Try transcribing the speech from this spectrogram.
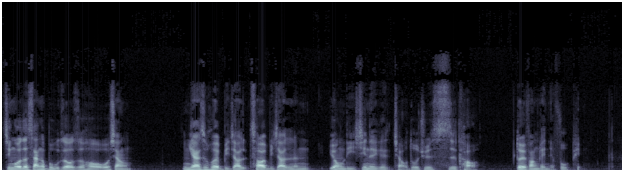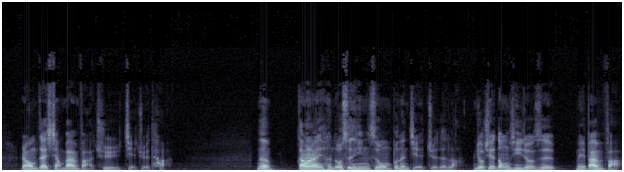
经过这三个步骤之后，我想应该是会比较稍微比较能用理性的一个角度去思考对方给你的负评，然后我们再想办法去解决它。那。当然，很多事情是我们不能解决的啦。有些东西就是没办法，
